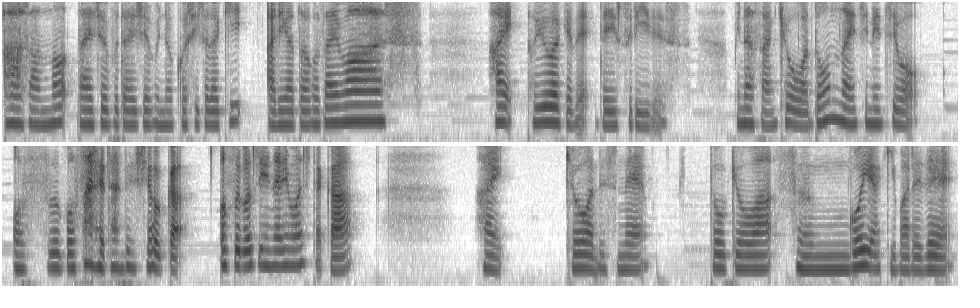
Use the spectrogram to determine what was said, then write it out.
ーさんの大丈夫大丈夫にお越しいただきありがとうございます。はい。というわけで Day3 です。皆さん今日はどんな一日をお過ごされたでしょうか？お過ごしになりましたか？はい。今日はですね、東京はすんごい秋晴れで、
